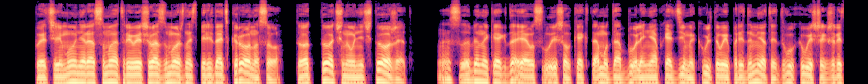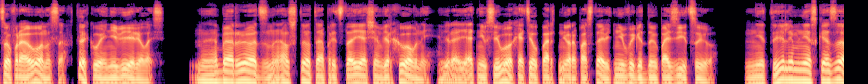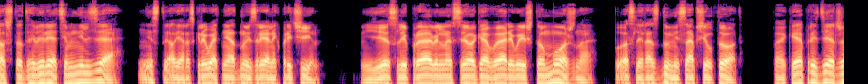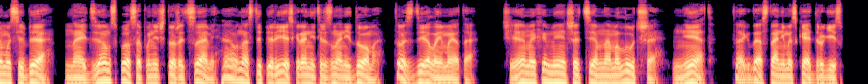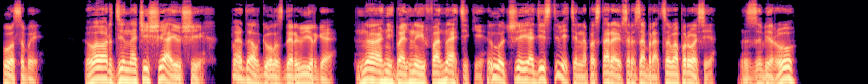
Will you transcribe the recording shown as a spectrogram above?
«Почему не рассматриваешь возможность передать Кроносу? Тот точно уничтожит». Особенно, когда я услышал, как тому до боли необходимы культовые предметы двух высших жрецов Раоносов, такое не верилось. Наоборот, знал что-то о предстоящем Верховный. Вероятнее всего, хотел партнера поставить невыгодную позицию. Не ты ли мне сказал, что доверять им нельзя? Не стал я раскрывать ни одну из реальных причин. Если правильно все оговариваешь, то можно. После раздумий сообщил тот. Пока придержим у себя. Найдем способ уничтожить сами, а у нас теперь есть хранитель знаний дома. То сделаем это. Чем их меньше, тем нам лучше. Нет, тогда станем искать другие способы. «Орден очищающих!» — подал голос Дервирга. «Но они больные фанатики. Лучше я действительно постараюсь разобраться в вопросе. Заберу?»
